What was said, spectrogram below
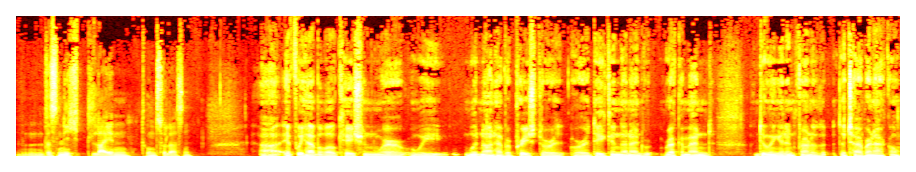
das nicht Laien tun zu lassen. Uh, if we have a location where we would not have a priest or, or a deacon, then I'd recommend doing it in front of the, the tabernacle.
